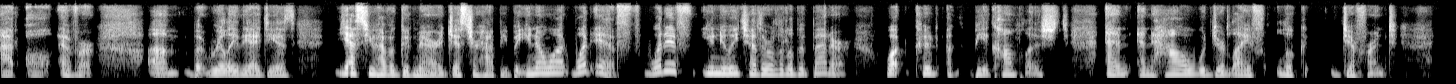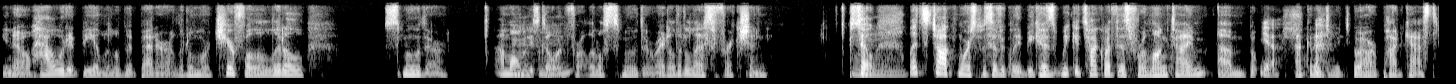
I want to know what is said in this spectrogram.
at all, ever. Um, but really, the idea is yes, you have a good marriage. Yes, you're happy. But you know what? What if? What if you knew each other a little bit better? What could uh, be accomplished? And, and how would your life look different? You know, how would it be a little bit better, a little more cheerful, a little smoother? I'm always mm-hmm. going for a little smoother, right? A little less friction. So mm. let's talk more specifically because we could talk about this for a long time, um, but yes. we're not going to do a two-hour podcast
